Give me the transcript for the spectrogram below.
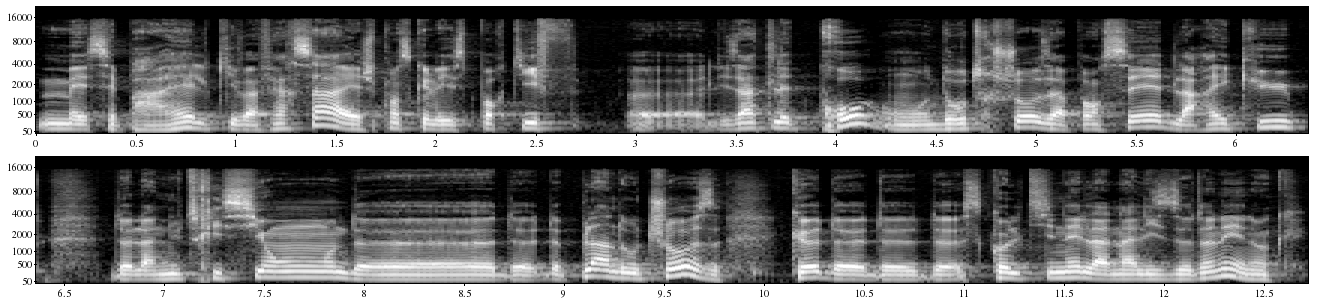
Mais c'est pas elle qui va faire ça et je pense que les sportifs les athlètes pros ont d'autres choses à penser, de la récup, de la nutrition, de, plein d'autres choses que de, de, scoltiner l'analyse de données. Donc,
